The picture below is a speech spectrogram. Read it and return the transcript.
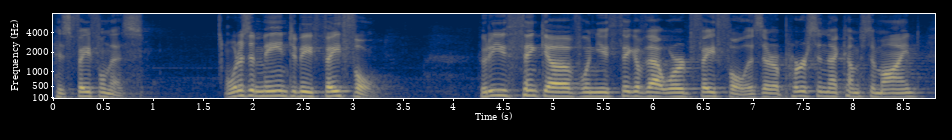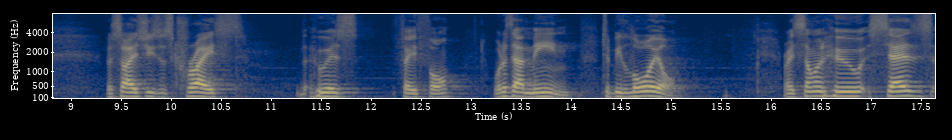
his faithfulness. What does it mean to be faithful? Who do you think of when you think of that word faithful? Is there a person that comes to mind besides Jesus Christ who is faithful? What does that mean? To be loyal, right? Someone who says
